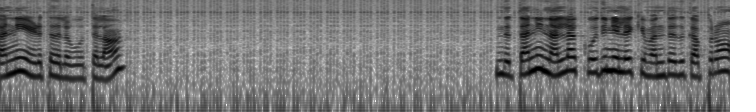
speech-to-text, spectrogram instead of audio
தண்ணியை எடுத்து அதில் ஊற்றலாம் இந்த தண்ணி நல்லா கொதிநிலைக்கு வந்ததுக்கப்புறம்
